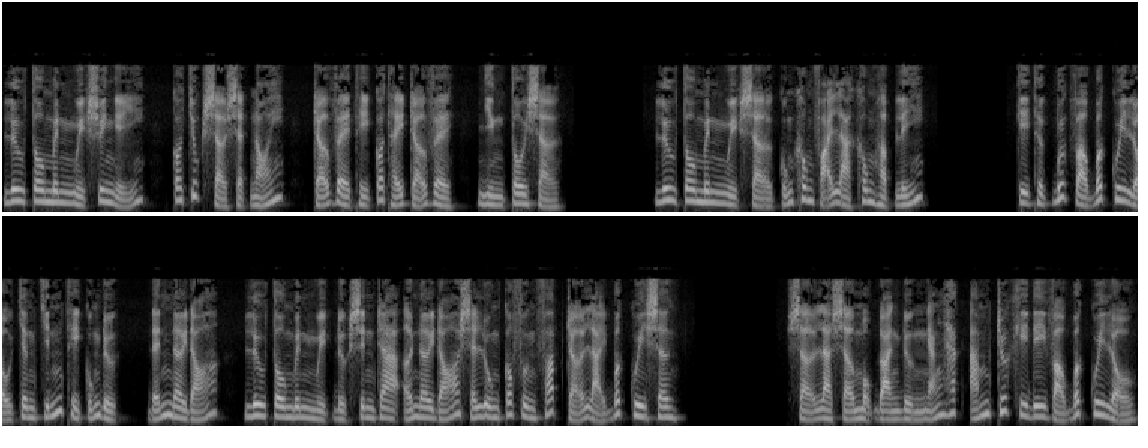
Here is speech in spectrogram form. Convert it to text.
Lưu Tô Minh Nguyệt suy nghĩ, có chút sợ sệt nói, trở về thì có thể trở về, nhưng tôi sợ. Lưu Tô Minh Nguyệt sợ cũng không phải là không hợp lý. Kỳ thực bước vào bất quy lộ chân chính thì cũng được, đến nơi đó, Lưu Tô Minh Nguyệt được sinh ra ở nơi đó sẽ luôn có phương pháp trở lại bất quy sơn. Sợ là sợ một đoạn đường ngắn hắc ám trước khi đi vào bất quy lộ.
